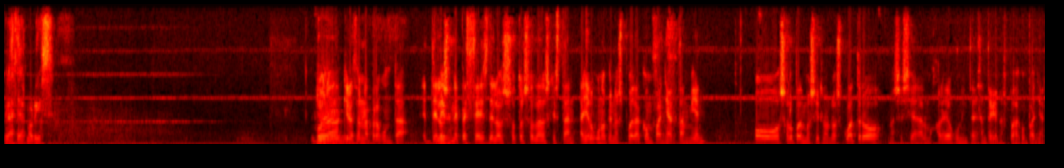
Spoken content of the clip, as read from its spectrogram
Gracias, Maurice. Pues- ahora quiero hacer una pregunta. De los Dime. NPCs, de los otros soldados que están, ¿hay alguno que nos pueda acompañar también? ¿O solo podemos irnos los cuatro? No sé si a lo mejor hay algún interesante que nos pueda acompañar.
